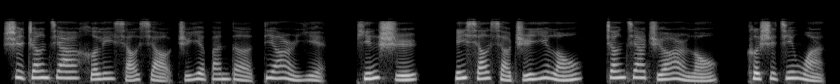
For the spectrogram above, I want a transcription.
是张家和李小小值夜班的第二夜，平时。李小小值一楼，张家值二楼。可是今晚，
